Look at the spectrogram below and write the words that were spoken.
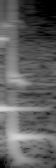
you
